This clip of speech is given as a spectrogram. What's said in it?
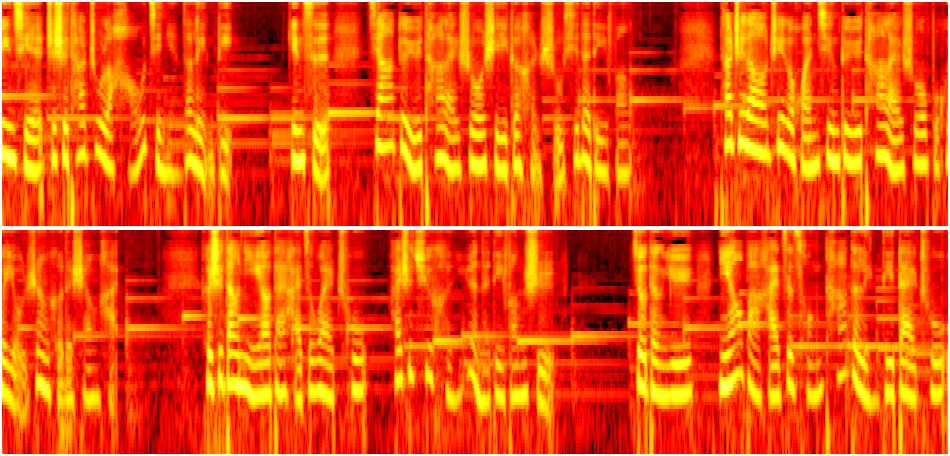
并且这是他住了好几年的领地，因此家对于他来说是一个很熟悉的地方。他知道这个环境对于他来说不会有任何的伤害。可是当你要带孩子外出，还是去很远的地方时，就等于你要把孩子从他的领地带出，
